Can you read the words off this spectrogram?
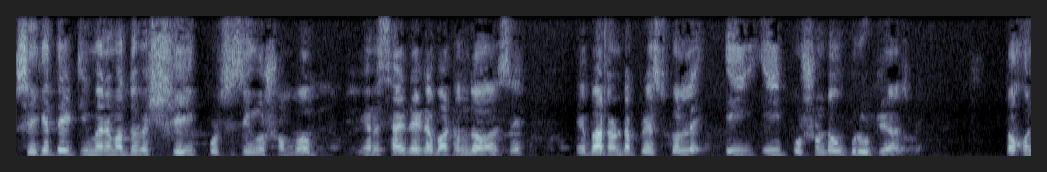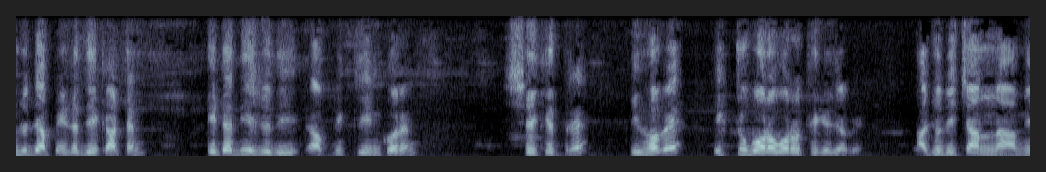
সেক্ষেত্রে এই ট্রিমারের মাধ্যমে সেই প্রসেসিংও সম্ভব। এখানে সাইডে একটা বাটন দেওয়া আছে। এই বাটনটা প্রেস করলে এই এই পোর্শনটা উপরে উঠে আসবে। তখন যদি আপনি এটা দিয়ে কাটেন, এটা দিয়ে যদি আপনি ক্লিন করেন, সেক্ষেত্রে কি হবে? একটু বড় বড় থেকে যাবে। আর যদি চান না, আমি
